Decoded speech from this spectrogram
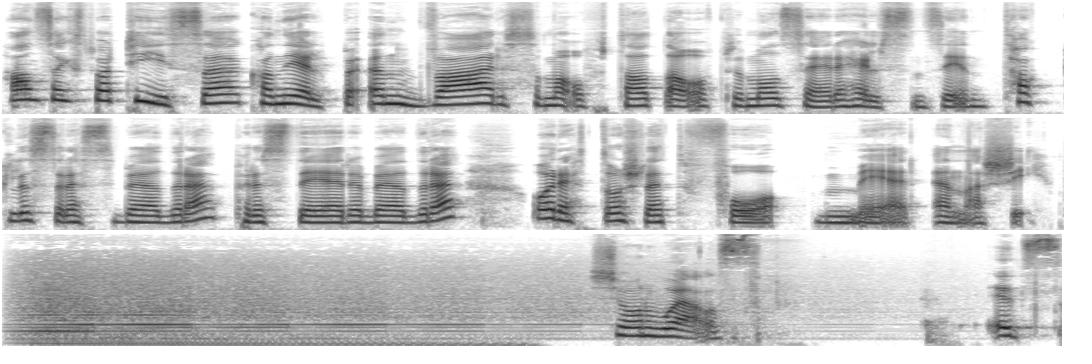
Hans ekspertise kan hjelpe enhver som er opptatt av å optimalisere helsen sin, takle stress bedre, prestere bedre og rett og slett få mer energi. Sean Wells, it's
